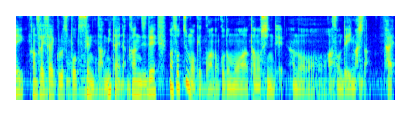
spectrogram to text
い関西サイクルスポーツセンターみたいな感じで、まあ、そっちも結構あの子供は楽しんで、あの遊んでいました。はい、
